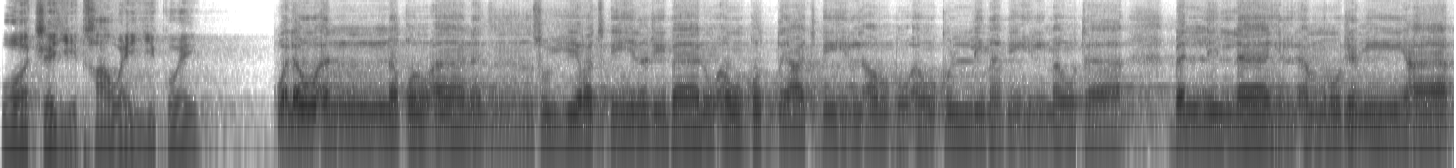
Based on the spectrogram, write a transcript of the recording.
我只以他为依归。ولو أن قرآنا سيرت به الجبال أو قطعت به الأرض أو كلم به الموتى بل لله الأمر جميعا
